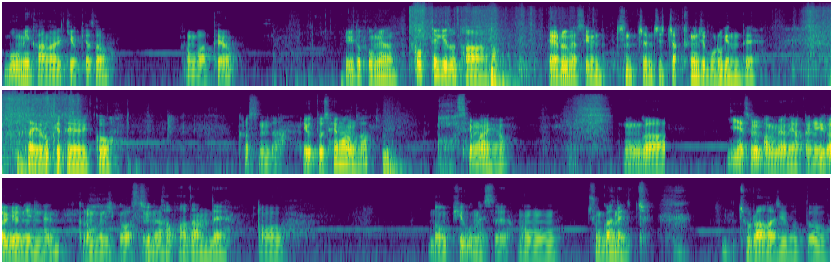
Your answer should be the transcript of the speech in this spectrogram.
몸이 가난을 기억해서 그런 것 같아요. 여기도 보면 껍데기도 다 에르메스 이건 진짜인지 짝퉁인지 모르겠는데 다 이렇게 되어 있고 그렇습니다. 이것도 생화인가? 어, 생화예요. 뭔가 예술 방면에 약간 일가견이 있는 그런 분이신 것 같습니다. 지금 다 받았는데 어, 너무 피곤했어요. 너무 중간에 조- 졸아가지고 또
